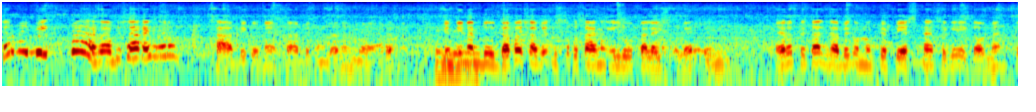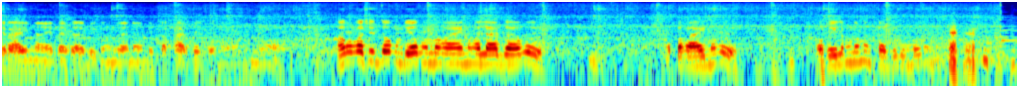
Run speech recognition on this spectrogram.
sir, may bait pa. Sabi sa akin gano'n. Sabi ko na eh, sabi ko gano'n, meron. Hindi Hindi nanduda ko, sabi ko, gusto ko sanang ilutalize ulit eh. Pero total, sabi ko magpe-fiesta, sige ikaw na, tirahin na kita, sabi ko gano'n, may pakatay ko na yan. Oo. Ako kasi dok, hindi ako kumakain ng alaga ko eh. Napakain ako eh. Okay lang naman, sabi ko gano'n.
